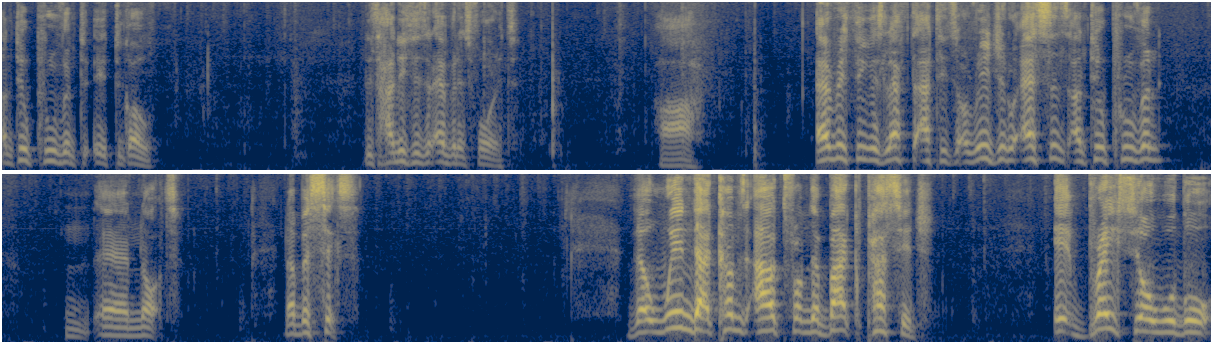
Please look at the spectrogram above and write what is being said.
until proven to it to go this hadith is an evidence for it ah everything is left at its original essence until proven uh, not number 6 the wind that comes out from the back passage it breaks your wudu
